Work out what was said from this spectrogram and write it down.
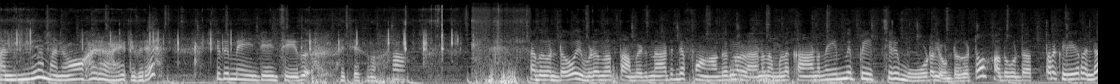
നല്ല മനോഹരമായിട്ട് ഇവർ ഇത് മെയിന്റെയിൻ ചെയ്ത് വെച്ചേക്കുന്നു. ആ അതുകൊണ്ടോ ഇവിടെ നിന്ന് തമിഴ്നാടിന്റെ ഭാഗങ്ങളാണ് നമ്മൾ കാണുന്നത്. ഇന്നിപ്പോൾ ഇച്ചിരി മൂടലുണ്ട് കേട്ടോ. അതുകൊണ്ട് അത്ര ക്ലിയർ അല്ല.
